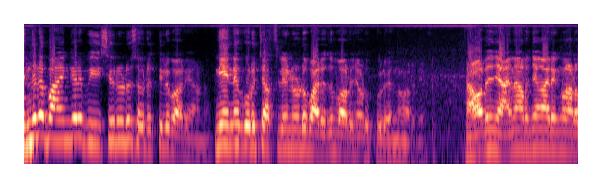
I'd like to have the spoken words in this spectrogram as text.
എന്നിട്ട് ഭയങ്കര ഭീഷണിയുടെ സ്വരത്തിൽ പറയാണ്. നീ എന്നെ കുറിച്ച് അസ്ലിനോട് പലതും പറഞ്ഞു കൊടുക്കൂല എന്ന് പറഞ്ഞിട്ട്. ഞാൻ പറഞ്ഞു ഞാൻ അറിഞ്ഞ കാര്യങ്ങളാണ്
